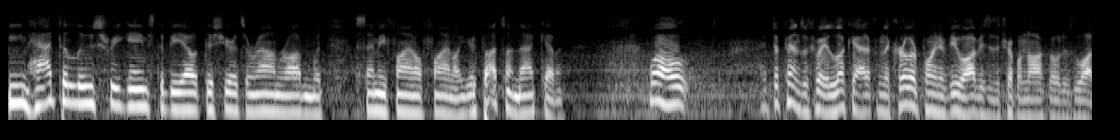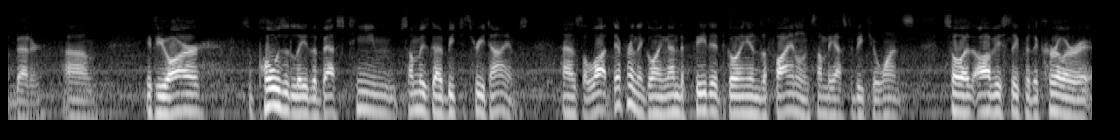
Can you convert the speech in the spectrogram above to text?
team had to lose three games to be out. This year, it's a round robin with semifinal, final. Your thoughts on that, Kevin? Well, it depends which way you look at it. From the curler point of view, obviously the triple knockout is a lot better. Um, if you are supposedly the best team, somebody's got to beat you three times. And it's a lot different than going undefeated, going into the final, and somebody has to beat you once. So it, obviously for the curler,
